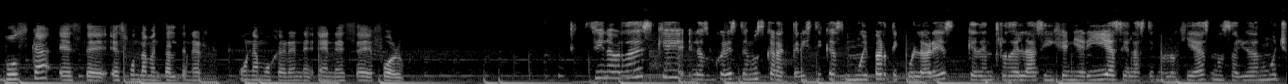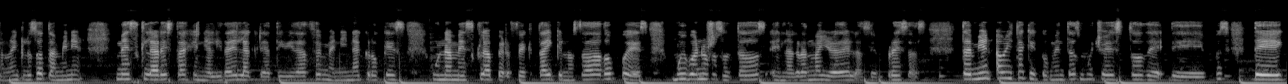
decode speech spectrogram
busca, este, es fundamental tener una mujer en, ese foro. Sí, la verdad es que las mujeres tenemos características muy particulares que dentro de las ingenierías y las tecnologías nos ayudan mucho, ¿no? Incluso también mezclar esta genialidad y la creatividad femenina creo que es una mezcla perfecta y que nos ha dado pues muy buenos resultados en la gran mayoría de las empresas. También ahorita que comentas mucho esto de, pues de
